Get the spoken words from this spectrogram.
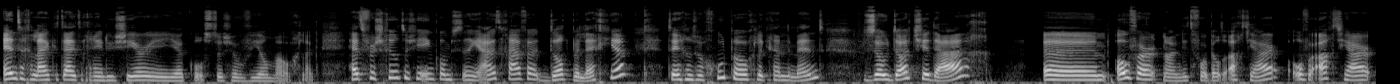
En tegelijkertijd reduceer je je kosten zoveel mogelijk. Het verschil tussen je inkomsten en je uitgaven, dat beleg je tegen zo goed mogelijk rendement. Zodat je daar um, over, nou in dit voorbeeld acht jaar, over acht jaar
